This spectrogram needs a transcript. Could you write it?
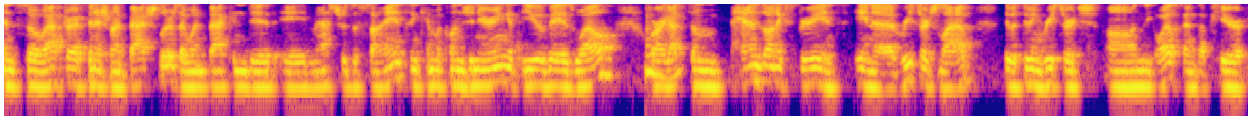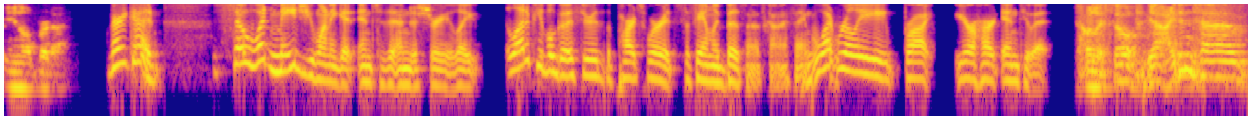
And so after I finished my bachelor's, I went back and did a master's of science in chemical engineering at the U of A as well, where mm-hmm. I got some hands on experience in a research lab that was doing research on the oil sands up here in Alberta. Very good. So, what made you want to get into the industry? Like, a lot of people go through the parts where it's the family business kind of thing. What really brought your heart into it? Totally. So, yeah, I didn't have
